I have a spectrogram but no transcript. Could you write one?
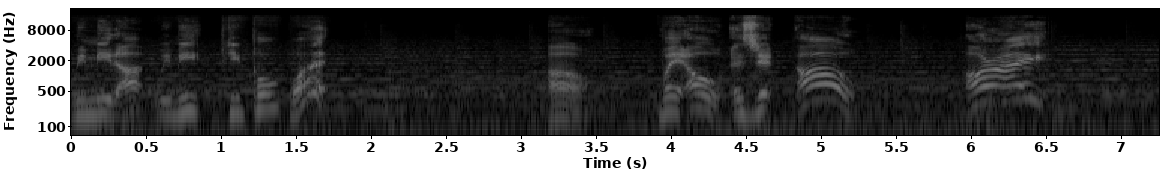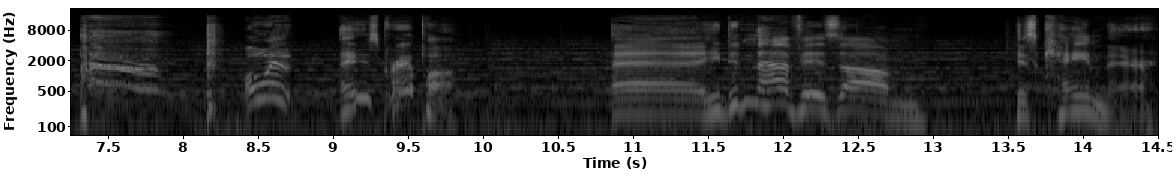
We meet up. We meet people. What? Oh, wait. Oh, is it? Oh, all right. oh wait. Hey, his Grandpa. Uh, he didn't have his um, his cane there.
